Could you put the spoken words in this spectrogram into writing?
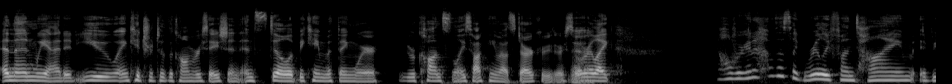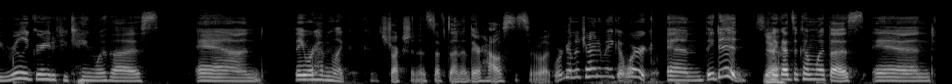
And then we added you and Kitra to the conversation, and still it became a thing where we were constantly talking about Star Cruiser. So Yeah. we're like, y'all, we're gonna have this like really fun time. It'd be really great if you came with us. And they were having like construction and stuff done at their house. So we're like, we're gonna try to make it work. And they did. So Yeah. they got to come with us. And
